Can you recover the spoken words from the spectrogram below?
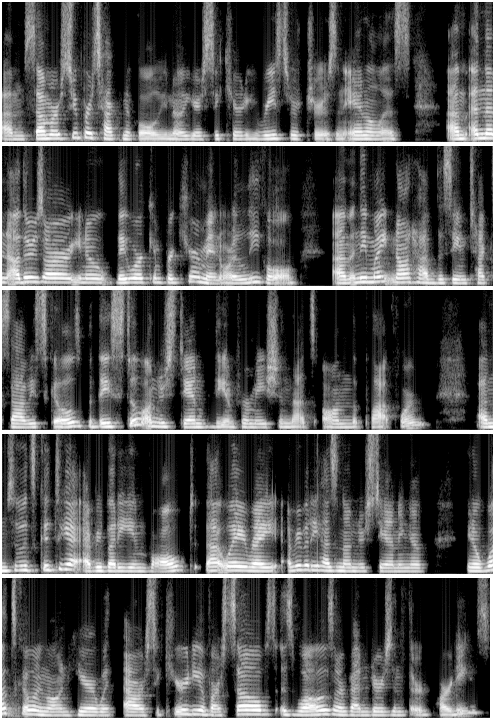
Um, some are super technical you know your security researchers and analysts. Um, and then others are you know they work in procurement or legal. Um, and they might not have the same tech savvy skills but they still understand the information that's on the platform um, so it's good to get everybody involved that way, right? Everybody has an understanding of, you know, what's going on here with our security of ourselves as well as our vendors and third parties.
